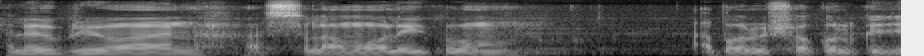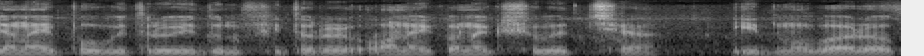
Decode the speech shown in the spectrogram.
হ্যালো এভরিওয়ান, আসসালামু আলাইকুম। আবারও সকলকে জানাই পবিত্র ঈদ উল ফিতরের অনেক অনেক শুভেচ্ছা। ঈদ মোবারক।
